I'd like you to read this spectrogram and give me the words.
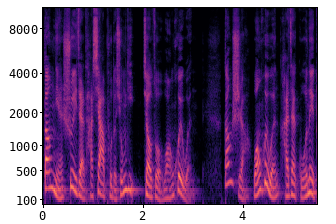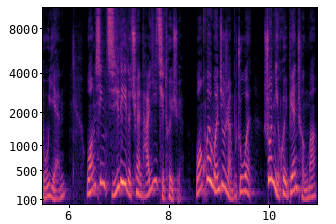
当年睡在他下铺的兄弟，叫做王慧文。当时啊，王慧文还在国内读研，王兴极力的劝他一起退学。王慧文就忍不住问说：“你会编程吗？”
